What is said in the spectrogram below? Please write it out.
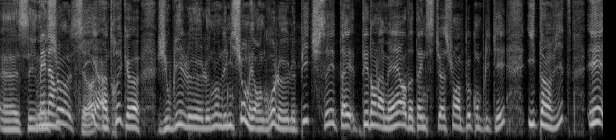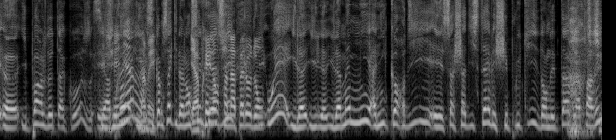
Euh, c'est une Mais émission, si, un truc, euh, j'ai oublié le, le nom de l'émission, mais en gros, le, le pitch, c'est t'es dans la merde, t'as une situation un peu compliquée, il t'invite et euh, il parle de ta cause. C'est et après, génial. il- mais- C'est comme ça qu'il a lancé Et après, il le lance PSG. un appel aux dons. Et ouais, il a, il, a, il a même mis Annie Cordy et Sacha Distel et je sais plus qui dans des tables à Paris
